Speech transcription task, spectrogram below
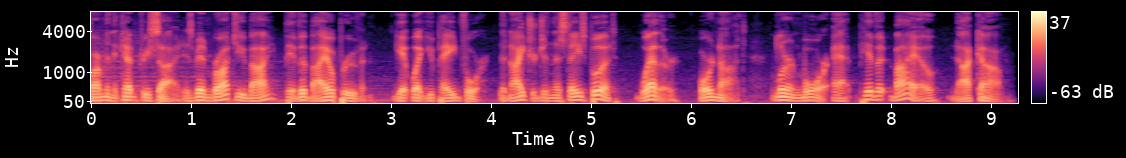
Farming the Countryside has been brought to you by Pivot BioProven. Get what you paid for, the nitrogen that stays put, weather or not. Learn more at pivotbio.com.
